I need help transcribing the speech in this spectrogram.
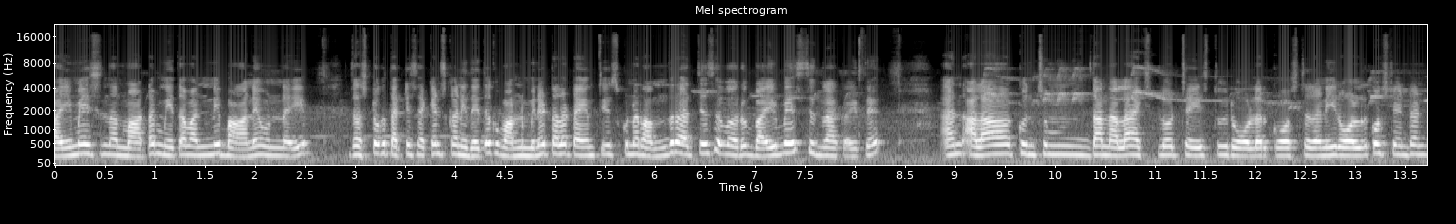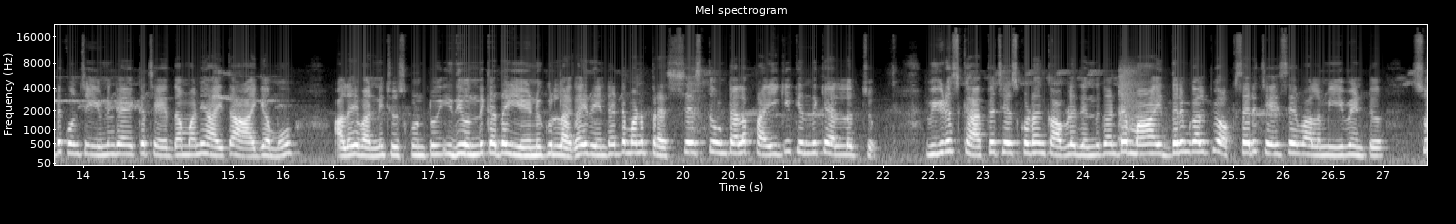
భయం వేసింది అనమాట మిగతావన్నీ బాగానే ఉన్నాయి. జస్ట్ ఒక థర్టీ సెకండ్స్ కానీ ఇదైతే ఒక వన్ మినిట్ అలా టైం తీసుకున్నారు. అందరూ వచ్చేసేవారు భయం వేస్తుంది నాకైతే. అండ్ అలా కొంచెం దాన్ని అలా ఎక్స్ప్లోర్ చేస్తూ రోలర్ కోస్టర్ అని రోలర్ కోస్టర్ ఏంటంటే కొంచెం ఈవినింగ్ అయ్యాక చేద్దామని అయితే ఆగాము. అలా ఇవన్నీ చూసుకుంటూ ఇది ఉంది కదా ఏనుగులాగా ఇది ఏంటంటే మనం ప్రెస్ చేస్తూ ఉంటే అలా పైకి కిందకి వెళ్ళొచ్చు. వీడియోస్ క్యాప్చర్ చేసుకోవడానికి అవ్వలేదు. ఎందుకంటే మా ఇద్దరం కలిపి ఒకసారి చేసేవాళ్ళం ఈవెంట్. సో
